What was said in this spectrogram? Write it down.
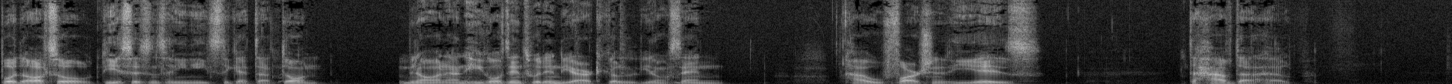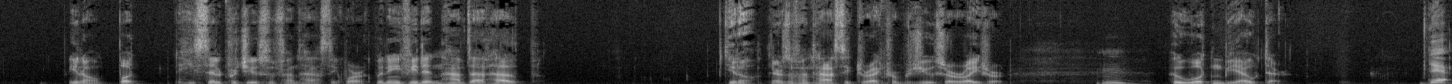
but also the assistance that he needs to get that done. You know, and, and he goes into it in the article, you know, saying how fortunate he is to have that help. You know, but he's still producing fantastic work. But if he didn't have that help, you know, there's a fantastic director, producer, writer Mm. who wouldn't be out there. Yeah.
